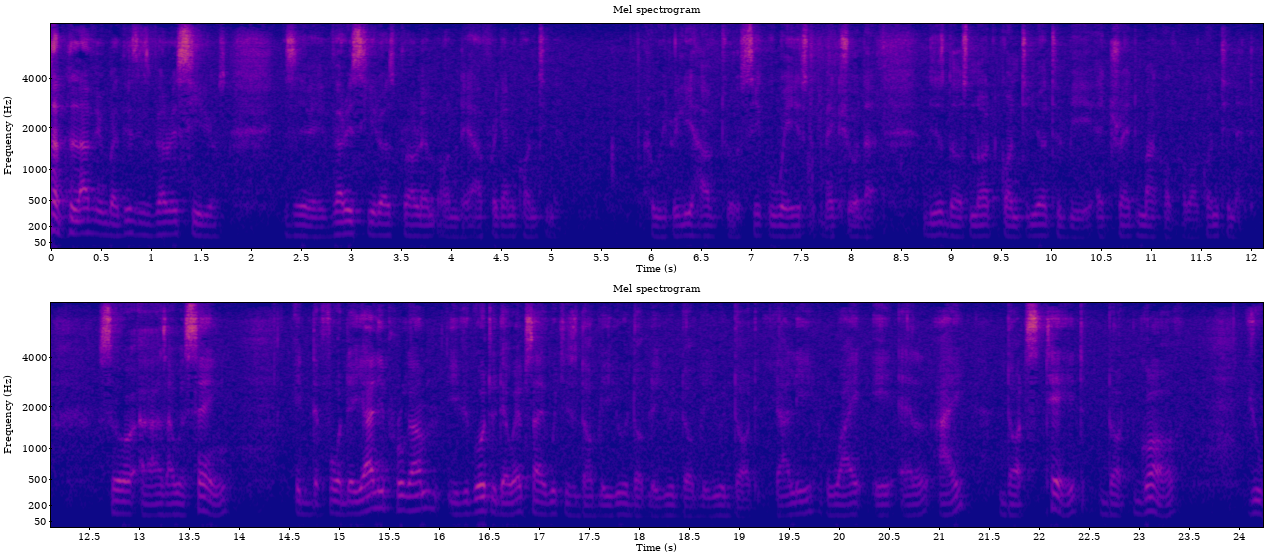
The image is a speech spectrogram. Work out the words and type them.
I'm laughing but this is very serious. It's a very serious problem on the african continent. We really have to seek ways to make sure that this does not continue to be a trademark of our continent. So uh, as i was saying it, for the YALI program, if you go to the website, which is www.yali.state.gov, you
